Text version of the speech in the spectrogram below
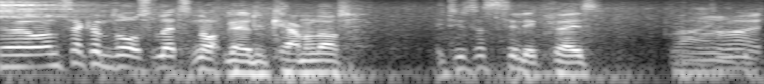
Uh, no, on second thoughts, let's not go to Camelot. It is a silly place. Right. right.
